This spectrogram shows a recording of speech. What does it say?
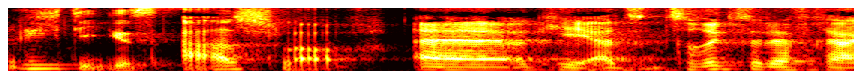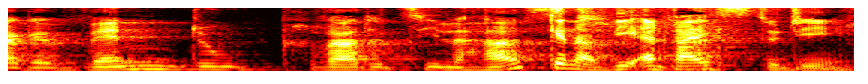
Richtiges Arschloch. Äh, okay, also zurück zu der Frage. Wenn du private Ziele hast. Genau, wie erreichst du die?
